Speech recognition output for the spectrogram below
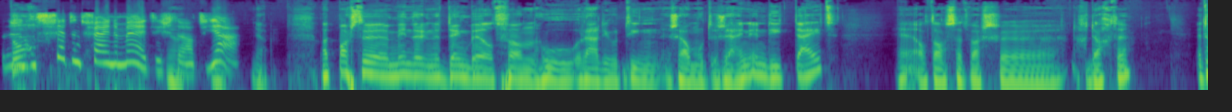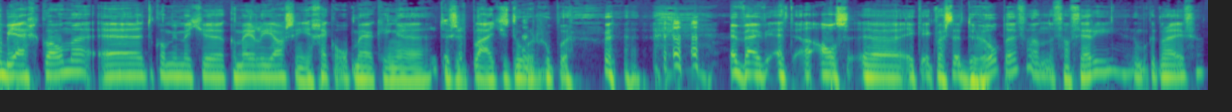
Toch? een ontzettend fijne meid is dat, ja. Ja. Maar het paste minder in het denkbeeld van hoe Radio 10 zou moeten zijn in die tijd. Althans, dat was eh, de gedachte. En toen ben jij gekomen. eh, toen kwam je met je kamelenjas en je gekke opmerkingen tussen de plaatjes doorroepen. en wij, het, als, eh, ik, ik was de, de hulp hè, van, van Ferry, noem ik het maar even.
